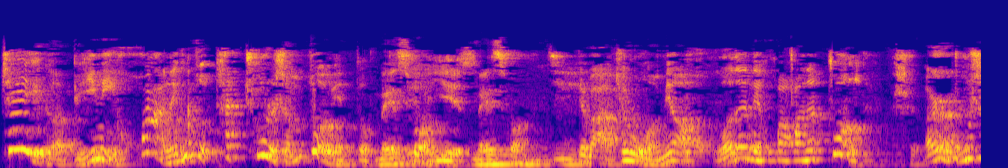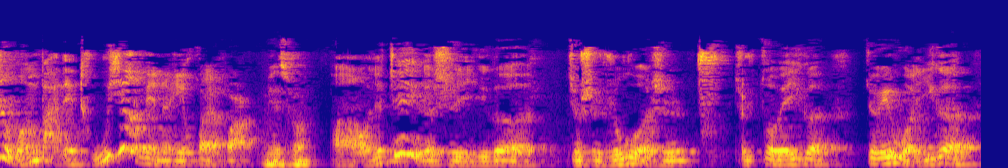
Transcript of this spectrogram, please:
这个比你画那个作，他出了什么作品都没错，有意思，没错，没错。对吧？就是我们要活在那画画的状态，是而不是我们把那图像变成一坏画。没错，啊，我觉得这个是一个，就是如果是就是作为一个，对于我一个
